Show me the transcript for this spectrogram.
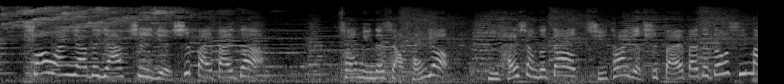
刷完牙的牙齿也是白白的。聪明的小朋友，你还想得到其他也是白白的东西吗？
